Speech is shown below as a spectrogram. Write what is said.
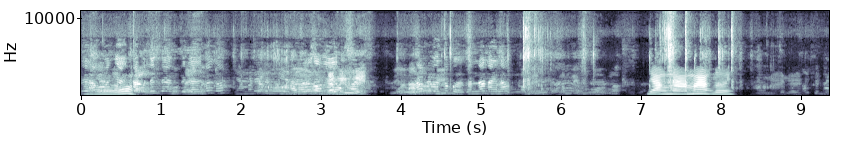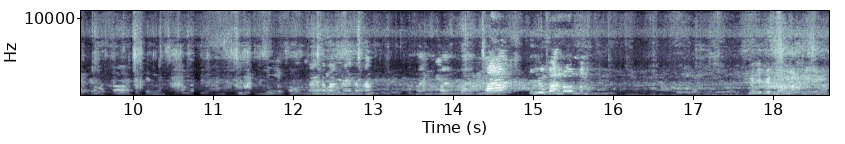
โอ้โหช่างสงสัยจะช่างออกนะยังไม่รู้เลยอย่างหนามากเลยน่าจะเป็นสองหลังนี่เองเนาะ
